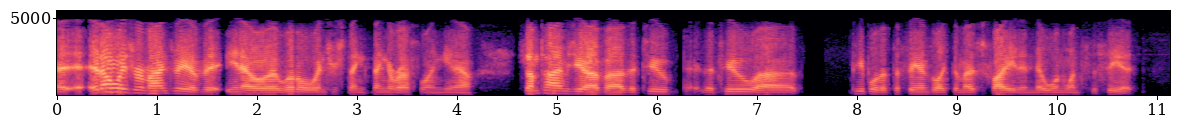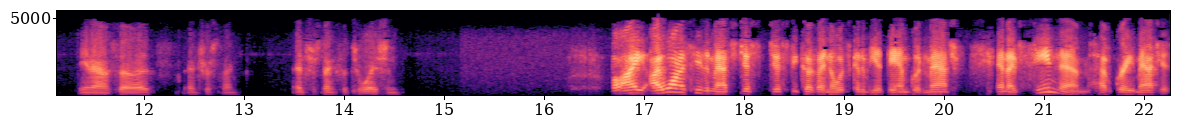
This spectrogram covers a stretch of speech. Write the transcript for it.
It, it always reminds me of it, you know, a little interesting thing of wrestling. You know, sometimes you have uh, the two the two uh, people that the fans like the most fight, and no one wants to see it. You know, so it's interesting, interesting situation. Well, I I want to see the match just just because I know it's going to be a damn good match, and I've seen them have great matches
